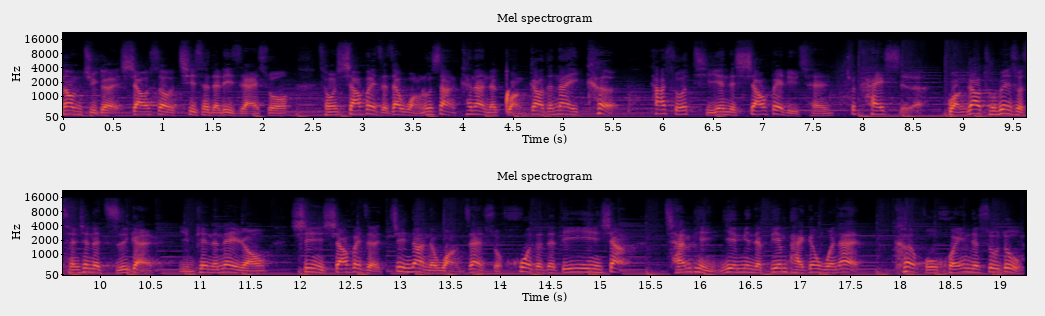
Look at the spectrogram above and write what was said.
那我们举个销售汽车的例子来说，从消费者在网络上看到你的广告的。那一刻，他所体验的消费旅程就开始了。广告图片所呈现的质感，影片的内容，吸引消费者进到你的网站所获得的第一印象，产品页面的编排跟文案，客服回应的速度，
